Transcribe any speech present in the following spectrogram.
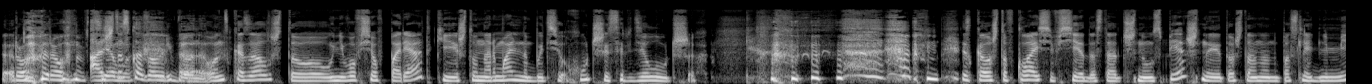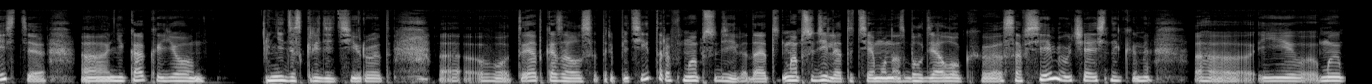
Ровно в А тему. что сказал ребенок? Он сказал, что у него все в порядке и что нормально быть худшей среди лучших. И сказал, что в классе все достаточно успешные, и то, что она на последнем месте, э, никак ее не дискредитирует. Э, вот, и отказалась от репетиторов. Мы обсудили, да, мы обсудили эту тему, у нас был диалог э, со всеми участниками, э, и мы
